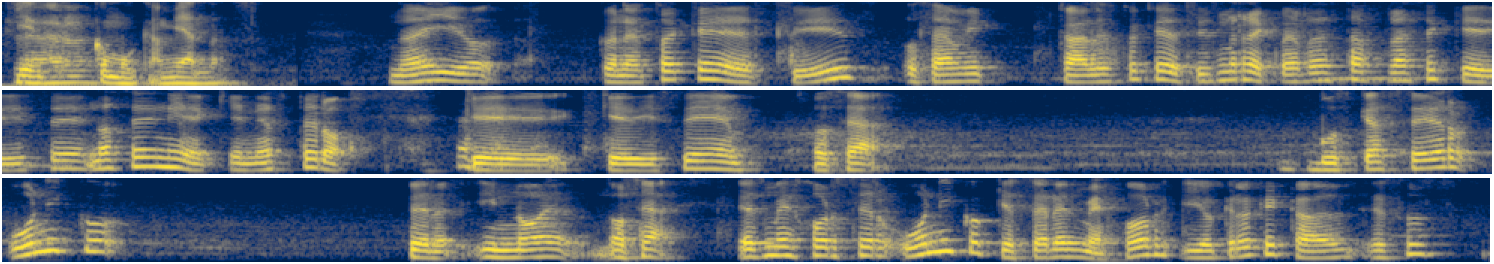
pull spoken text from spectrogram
claro. ir como cambiando. No, y yo, con esto que decís, o sea, mi, con esto que decís me recuerda esta frase que dice, no sé ni de quién es, pero que, que dice, o sea, busca ser único, pero, y no, o sea, es mejor ser único que ser el mejor. Y yo creo que eso es,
